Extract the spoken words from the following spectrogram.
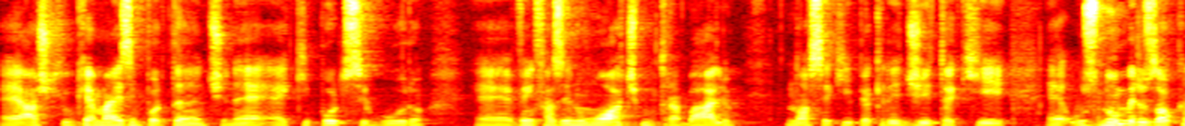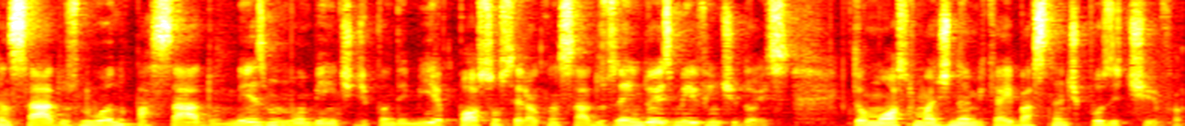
é, acho que o que é mais importante né, é que Porto Seguro é, vem fazendo um ótimo trabalho. Nossa equipe acredita que é, os números alcançados no ano passado, mesmo no ambiente de pandemia, possam ser alcançados em 2022. Então mostra uma dinâmica aí bastante positiva.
